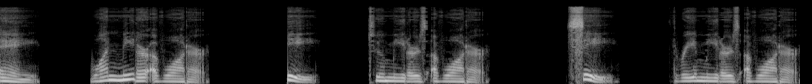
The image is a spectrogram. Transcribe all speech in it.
A. 1 meter of water B. 2 meters of water C. 3 meters of water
